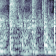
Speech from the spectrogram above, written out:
it.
